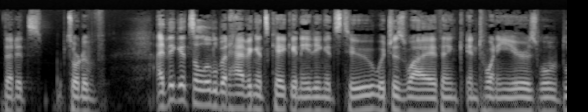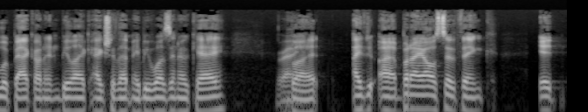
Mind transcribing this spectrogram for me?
that it's sort of I think it's a little bit having its cake and eating its too, which is why I think in 20 years we'll look back on it and be like, actually, that maybe wasn't okay. Right. But I, uh, but I also think it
